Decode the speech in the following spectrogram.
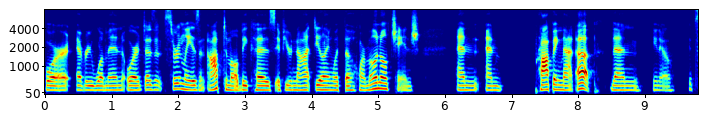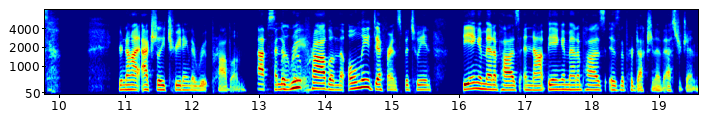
for every woman, or it doesn't certainly isn't optimal because if you're not dealing with the hormonal change and and propping that up, then you know it's you're not actually treating the root problem. Absolutely. And the root problem, the only difference between being in menopause and not being in menopause is the production of estrogen.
